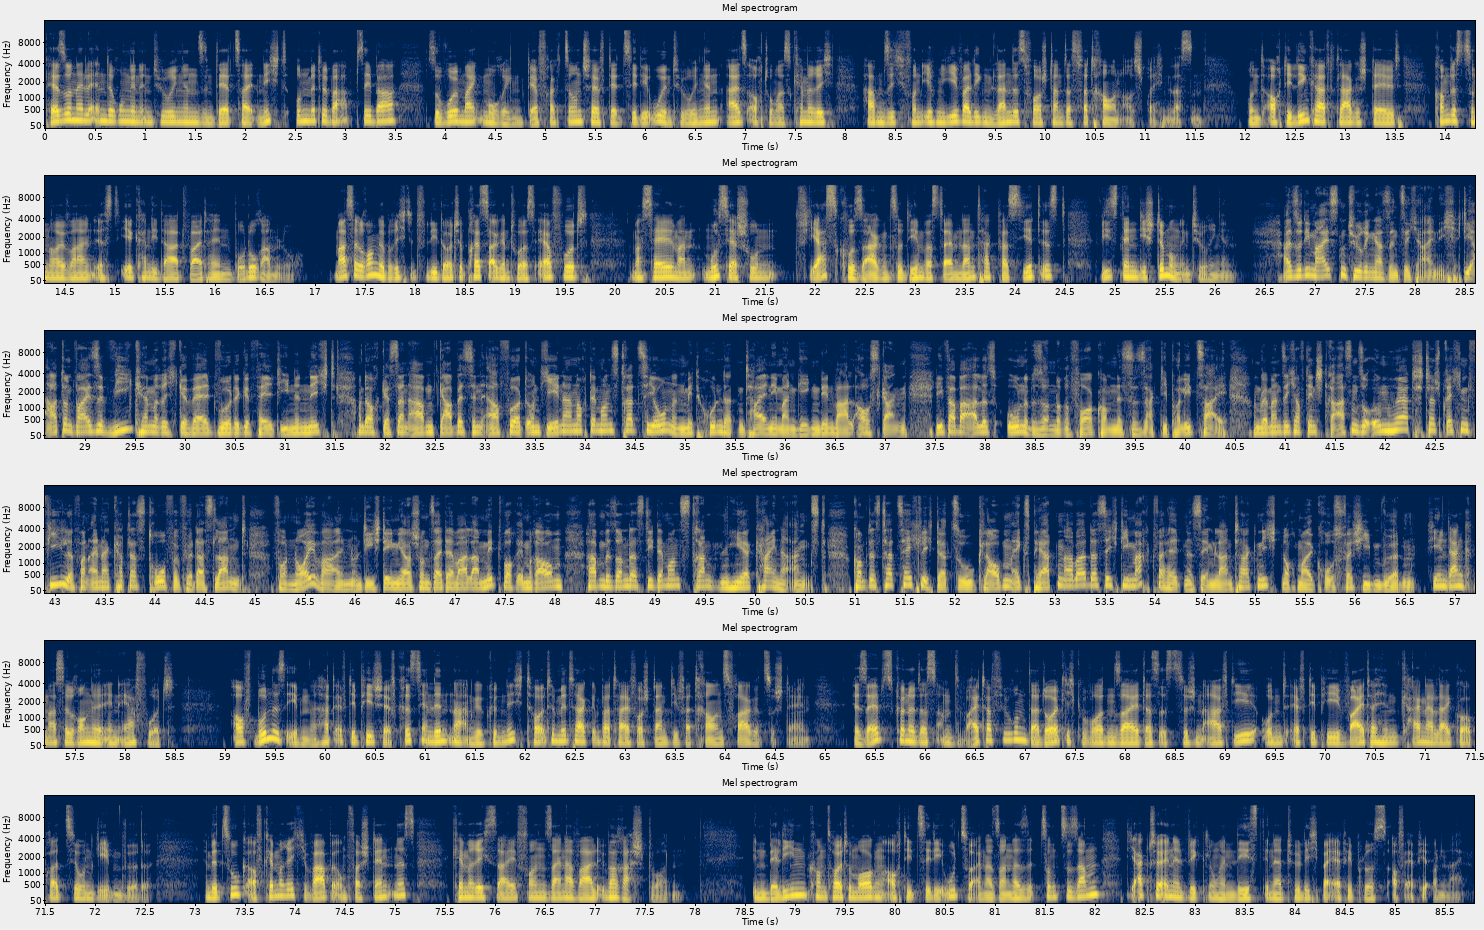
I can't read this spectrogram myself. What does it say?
Personelle Änderungen in Thüringen sind derzeit nicht unmittelbar absehbar. Sowohl Mike Moring, der Fraktionschef der CDU in Thüringen, als auch Thomas Kemmerich haben sich von ihrem jeweiligen Landesvorstand das Vertrauen aussprechen lassen. Und auch die Linke hat klargestellt, kommt es zu Neuwahlen, ist ihr Kandidat weiterhin Bodo Ramelow. Marcel Ronge berichtet für die Deutsche Presseagentur aus Erfurt. Marcel, man muss ja schon Fiasko sagen zu dem, was da im Landtag passiert ist. Wie ist denn die Stimmung in Thüringen? Also die meisten Thüringer sind sich einig. Die Art und Weise, wie Kemmerich gewählt wurde, gefällt ihnen nicht. Und auch gestern Abend gab es in Erfurt und Jena noch Demonstrationen mit hunderten Teilnehmern gegen den Wahlausgang. Lief aber alles ohne besondere Vorkommnisse, sagt die Polizei. Und wenn man sich auf den Straßen so umhört, da sprechen viele von einer Katastrophe für das Land. Vor Neuwahlen, und die stehen ja schon seit der Wahl am Mittwoch im Raum, haben besonders die Demonstranten hier keine Angst. Kommt es tatsächlich dazu, glauben Experten aber, dass sich die Machtverhältnisse im Landtag nicht nochmal groß verschieben würden werden. Vielen Dank, Marcel Ronge in Erfurt. Auf Bundesebene hat FDP-Chef Christian Lindner angekündigt, heute Mittag im Parteivorstand die Vertrauensfrage zu stellen. Er selbst könne das Amt weiterführen, da deutlich geworden sei, dass es zwischen AfD und FDP weiterhin keinerlei Kooperation geben würde. In Bezug auf Kemmerich warb er um Verständnis, Kemmerich sei von seiner Wahl überrascht worden. In Berlin kommt heute Morgen auch die CDU zu einer Sondersitzung zusammen. Die aktuellen Entwicklungen lest ihr natürlich bei RP Plus auf RP Online.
